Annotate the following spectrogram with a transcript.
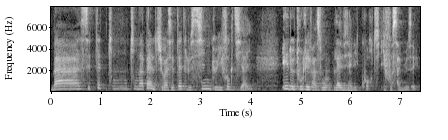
bah, c'est peut-être ton, ton appel, tu vois, c'est peut-être le signe qu'il faut que tu y ailles. Et de toutes les façons, la vie, elle est courte, il faut s'amuser.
